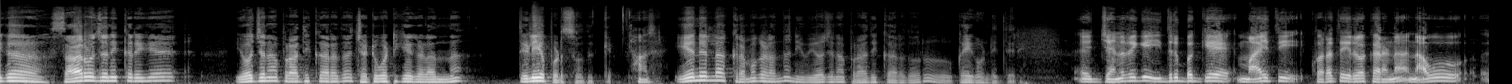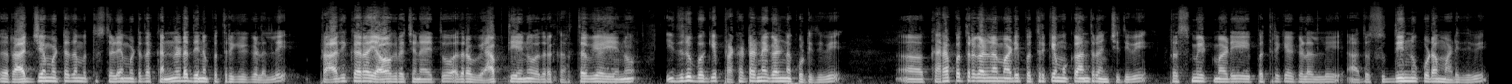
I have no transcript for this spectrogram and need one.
ಈಗ ಸಾರ್ವಜನಿಕರಿಗೆ ಯೋಜನಾ ಪ್ರಾಧಿಕಾರದ ಚಟುವಟಿಕೆಗಳನ್ನ ತಿಳಿಯಪಡಿಸೋದಕ್ಕೆ. ಏನೆಲ್ಲ ಕ್ರಮಗಳನ್ನು ನೀವು ಯೋಜನಾ ಪ್ರಾಧಿಕಾರದವರು ಕೈಗೊಂಡಿದ್ದೀರಿ? ಜನರಿಗೆ ಇದ್ರ ಬಗ್ಗೆ ಮಾಹಿತಿ ಕೊರತೆ ಇರುವ ಕಾರಣ ನಾವು ರಾಜ್ಯ ಮಟ್ಟದ ಮತ್ತು ಸ್ಥಳೀಯ ಮಟ್ಟದ ಕನ್ನಡ ದಿನಪತ್ರಿಕೆಗಳಲ್ಲಿ ಪ್ರಾಧಿಕಾರ ಯಾವಾಗ ರಚನೆ ಆಯಿತು ಅದರ ವ್ಯಾಪ್ತಿ ಏನು ಅದರ ಕರ್ತವ್ಯ ಏನು ಇದ್ರ ಬಗ್ಗೆ ಪ್ರಕಟಣೆಗಳನ್ನ ಕೊಟ್ಟಿದ್ದೀವಿ. ಕರಪತ್ರಗಳನ್ನ ಮಾಡಿ ಪತ್ರಿಕೆ ಮುಖಾಂತರ ಹಂಚಿದೀವಿ. ಪ್ರೆಸ್ ಮೀಟ್ ಮಾಡಿ ಪತ್ರಿಕೆಗಳಲ್ಲಿ ಅದು ಸುದ್ದಿನೂ ಕೂಡ ಮಾಡಿದೀವಿ.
